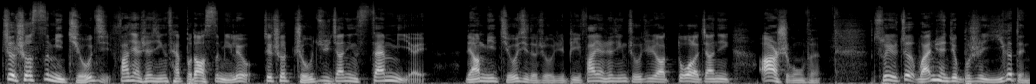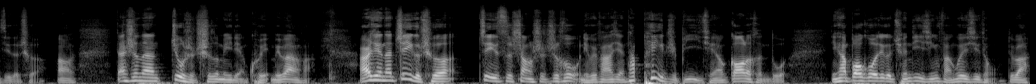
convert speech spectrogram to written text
这车四米九几，发现神行才不到四米六，这车轴距将近三米哎，两米九几的轴距，比发现神行轴距要多了将近二十公分，所以这完全就不是一个等级的车啊。但是呢，就是吃这么一点亏，没办法。而且呢，这个车。这一次上市之后，你会发现它配置比以前要高了很多。你看，包括这个全地形反馈系统，对吧？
